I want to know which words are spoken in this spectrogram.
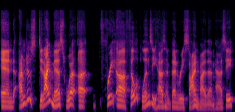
And I'm just, did I miss what? Uh, free uh, Philip Lindsay hasn't been re-signed by them, has he?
